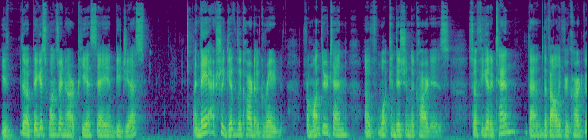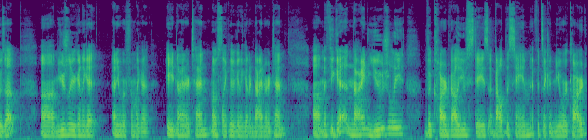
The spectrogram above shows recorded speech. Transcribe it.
The biggest ones right now are PSA and BGS. And they actually give the card a grade from 1 through 10 of what condition the card is. So if you get a 10, then the value of your card goes up. Um, usually you're going to get anywhere from like a 8, 9, or 10. Most likely you're going to get a 9 or a 10. Um, if you get a 9, usually the card value stays about the same if it's like a newer card.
